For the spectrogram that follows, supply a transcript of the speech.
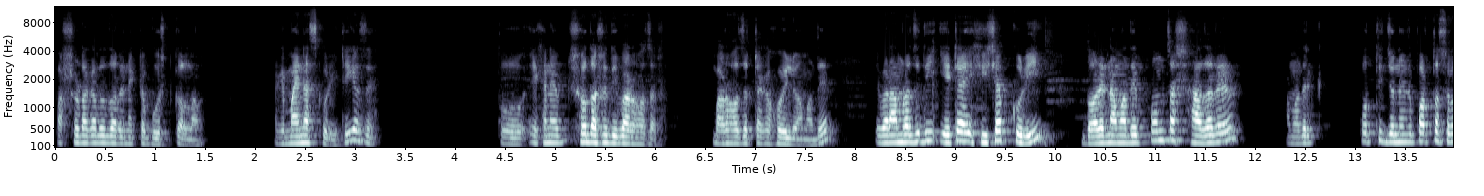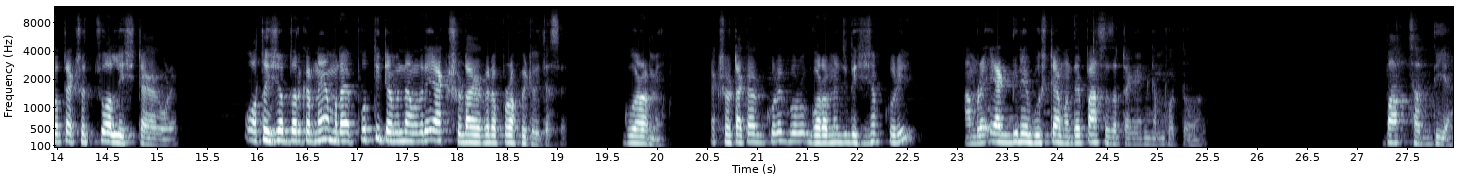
পাঁচশো টাকা তো ধরেন একটা বুস্ট করলাম। আগে মাইনাস করি, ঠিক আছে? তো এখানে সোদাসুদি বারো হাজার। বারো হাজার টাকা হইল আমাদের। এবার আমরা যদি এটা হিসাব করি ধরেন আমাদের পঞ্চাশ হাজারের আমাদের প্রতিজনের পড়তেছে কত? একশো চুয়াল্লিশ টাকা করে। অত হিসাব দরকার নেই, আমরা প্রতিটা মধ্যে আমাদের একশো টাকা করে প্রফিট হইতেছে গরমে। একশো টাকা করে গরমে যদি হিসাব করি, আমরা একদিনের বুস্টে আমাদের পাঁচ হাজার টাকা ইনকাম করতে পারব। বাচ্চার দিয়া।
